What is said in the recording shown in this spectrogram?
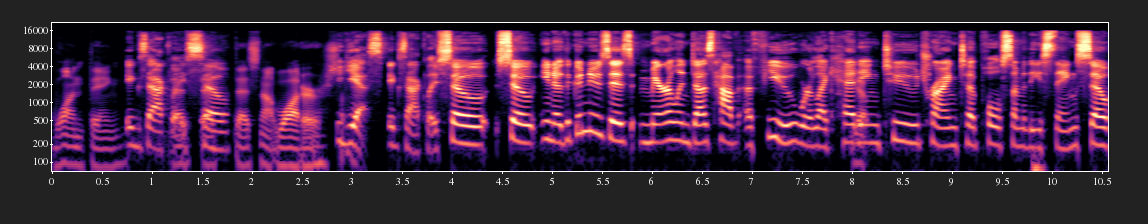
one thing. Exactly. That, so that, that's not water so. yes exactly. So so you know the good news is maryland does have a few. We're like heading yep. to trying to pull some of these things. So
